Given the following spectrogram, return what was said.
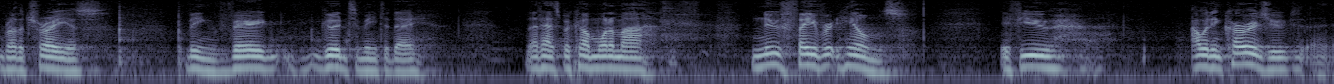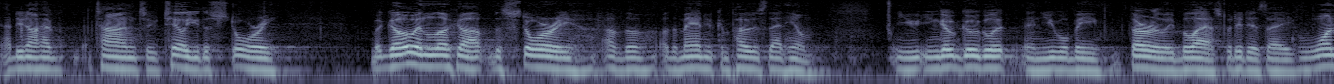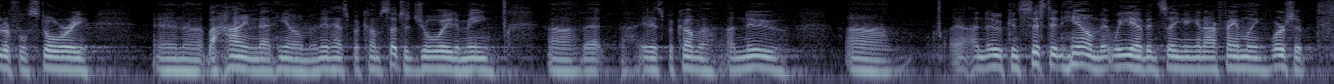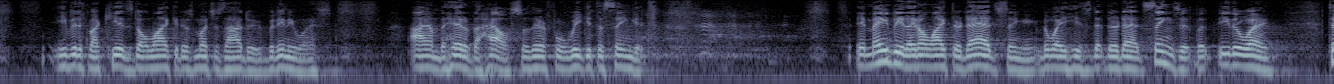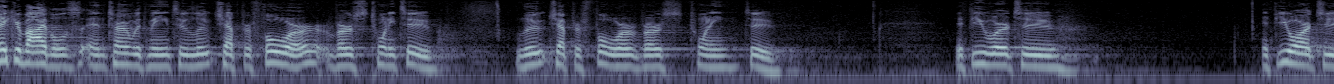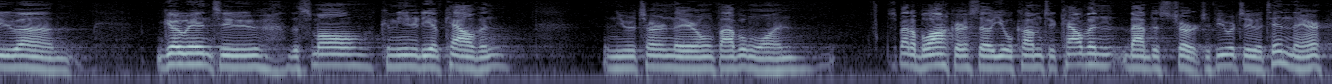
Brother Trey is being very good to me today. That has become one of my new favorite hymns. If you, I would encourage you, I do not have time to tell you the story, but go and look up the story of the, of the man who composed that hymn. You, you can go Google it and you will be thoroughly blessed, but it is a wonderful story and uh, behind that hymn, and it has become such a joy to me uh, that it has become a, a new, uh, a new consistent hymn that we have been singing in our family worship, even if my kids don't like it as much as I do. But anyways, I am the head of the house, so therefore we get to sing it. It may be they don't like their dad singing the way his, their dad sings it, but either way. Take your Bibles and turn with me to Luke chapter 4, verse 22. Luke chapter 4, verse 22. If you were to, if you are to um, go into the small community of Calvin, and you return there on 501, it's about a block or so, you will come to Calvin Baptist Church. If you were to attend there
